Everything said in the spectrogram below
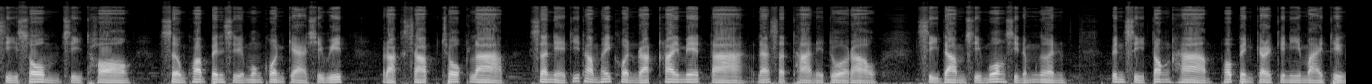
สีส้ม สีทอง เสริมความเป็นสิริมงคลแก่ชีวิต รักทรัพย์ โชคลาภเสน่ห์ที่ทำให้คนรักใคร่เมตตาและศรัทธาในตัวเรา สีดำสีม่วง สีน้ำเงิน เป็นสีต้องห้าม เพราะเป็นกรกินีหมายถึง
